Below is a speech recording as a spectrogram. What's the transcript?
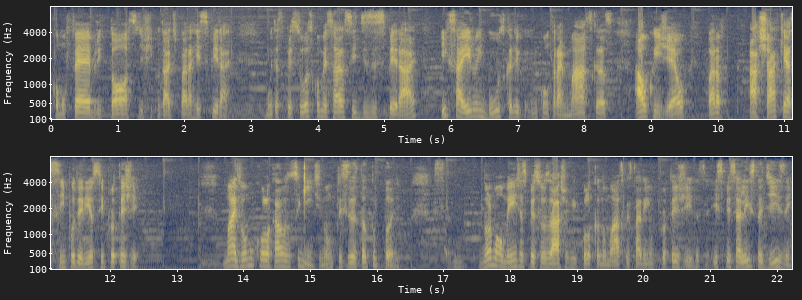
como febre, tosse, dificuldade para respirar. Muitas pessoas começaram a se desesperar e saíram em busca de encontrar máscaras, álcool em gel para achar que assim poderiam se proteger. Mas vamos colocar o seguinte, não precisa tanto pânico. Normalmente as pessoas acham que colocando máscara estariam protegidas. Especialistas dizem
